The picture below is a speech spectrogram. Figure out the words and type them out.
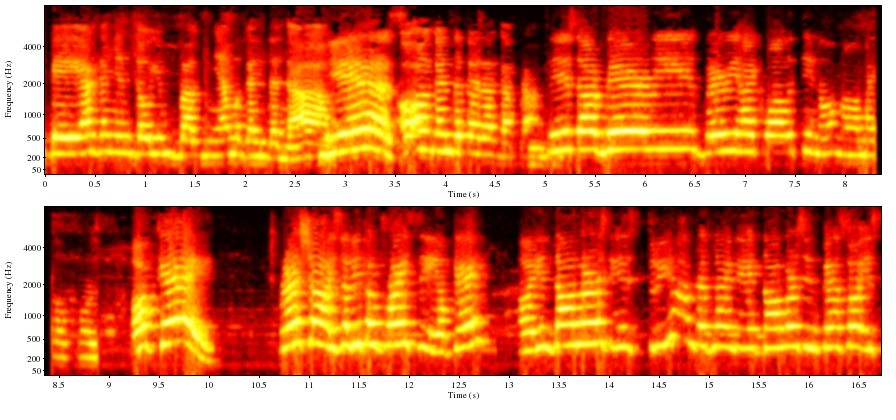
Bea, ganyan daw yung bag niya. Maganda daw. Yes. Oo, ang ganda talaga, promise. These are very, very high quality, no? Mga Michael Kors. Okay. Presyo is a little pricey, okay? Uh, in dollars is $398. In peso is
